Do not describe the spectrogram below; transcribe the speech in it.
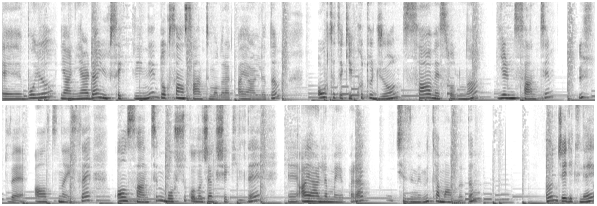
E, boyu yani yerden yüksekliğini 90 santim olarak ayarladım. Ortadaki kutucuğun sağ ve soluna 20 santim, üst ve altına ise 10 santim boşluk olacak şekilde e, ayarlama yaparak çizimimi tamamladım. Öncelikle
